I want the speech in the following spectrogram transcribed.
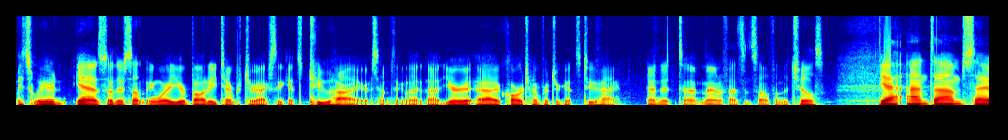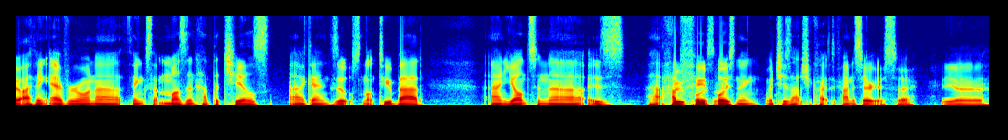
It's weird. Yeah, so there's something where your body temperature actually gets too high or something like that. Your uh, core temperature gets too high and it uh, manifests itself in the chills. Yeah, and um so I think everyone uh thinks that Muzzin had the chills uh, again because it was not too bad, and Johnsson uh is ha- had Food food, poisoning. poisoning. which is actually quite kind of serious. So Yeah,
